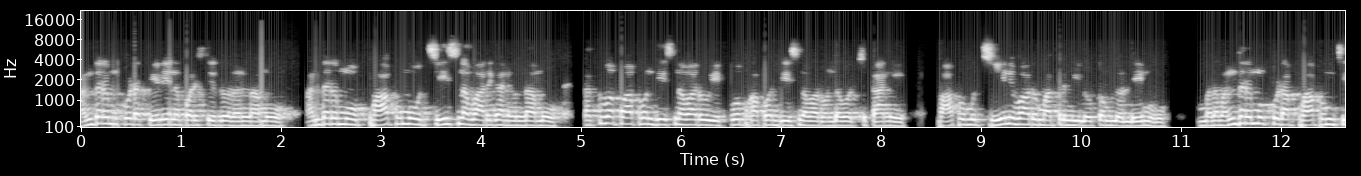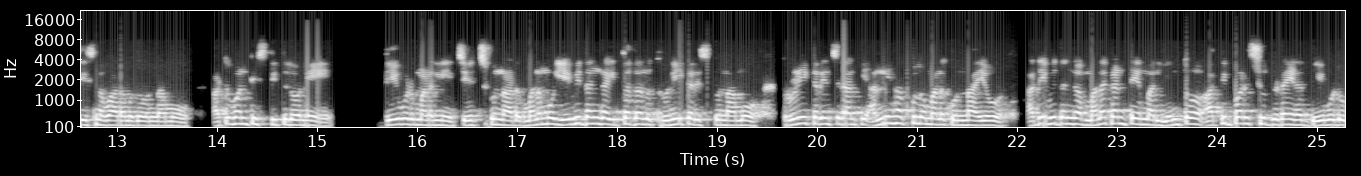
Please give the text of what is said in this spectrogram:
అందరం కూడా తెలియని పరిస్థితిలో ఉన్నాము. అందరము పాపము చేసిన వారిగానే ఉన్నాము. తక్కువ పాపం చేసిన వారు ఎక్కువ పాపం చేసిన వారు ఉండవచ్చు కానీ పాపము చేయని వారు మాత్రం ఈ లోకంలో లేము. మనమందరము కూడా పాపం చేసిన వారముగా ఉన్నాము. అటువంటి స్థితిలోనే దేవుడు మనల్ని చేర్చుకున్నాడు. మనము ఏ విధంగా ఇతరులను తృణీకరిస్తున్నామో తృణీకరించడానికి అన్ని హక్కులు మనకు ఉన్నాయో అదే విధంగా మనకంటే మరి ఎంతో అతి పరిశుద్ధుడైన దేవుడు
